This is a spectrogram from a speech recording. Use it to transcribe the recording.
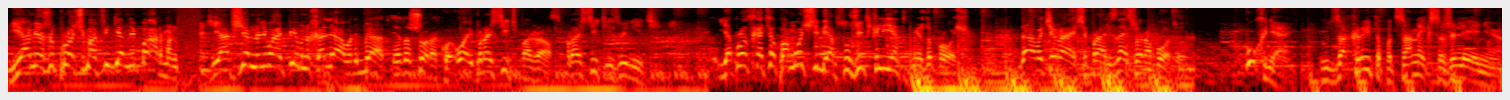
Я, между прочим, офигенный бармен. блядь. Я всем наливаю пиво на халяву, ребят. Это что такое? Ой, простите, пожалуйста. Простите, извините. Я просто хотел помочь себе обслужить клиентов, между прочим. Да, вытирайся, правильно, знай свою работу. Кухня. Тут закрыто, пацаны, к сожалению.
